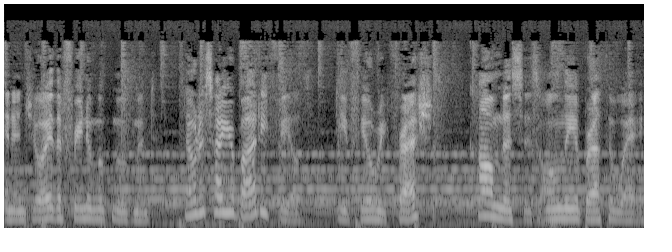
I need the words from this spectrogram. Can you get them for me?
and enjoy the freedom of movement. Notice how your body feels. Do you feel refreshed? Calmness is only a breath away.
